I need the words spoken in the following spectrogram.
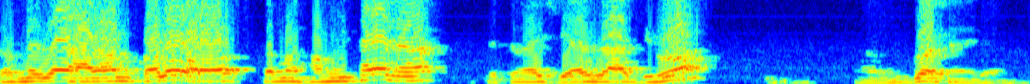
તમે જરા આરામ કરો તમે હમી થાય ને તો તમે ઘેર રાખજો ગયો તમે.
